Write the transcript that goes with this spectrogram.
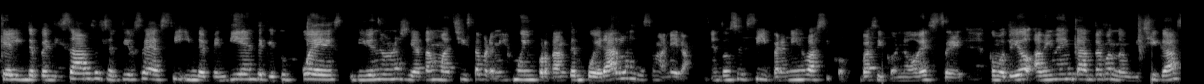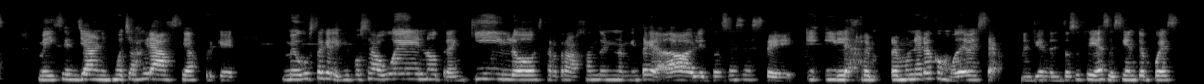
que el independizarse, el sentirse así independiente, que tú puedes, viviendo en una sociedad tan machista, para mí es muy importante empoderarlas de esa manera. Entonces, sí, para mí es básico, básico, ¿no? Es, eh, como te digo, a mí me encanta cuando mis chicas me dicen, Janis, muchas gracias, porque me gusta que el equipo sea bueno, tranquilo, estar trabajando en un ambiente agradable, entonces, este, y, y les remunero como debe ser, ¿me entiendes? Entonces ellas se sienten pues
